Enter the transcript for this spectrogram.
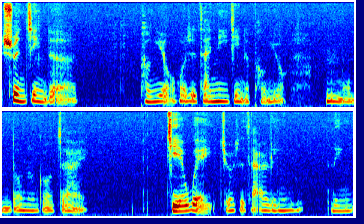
顺境的朋友，或者在逆境的朋友，嗯，我们都能够在结尾，就是在二零零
